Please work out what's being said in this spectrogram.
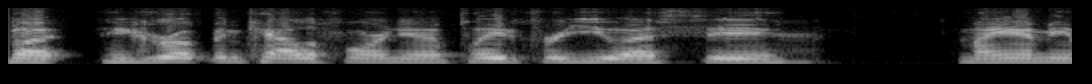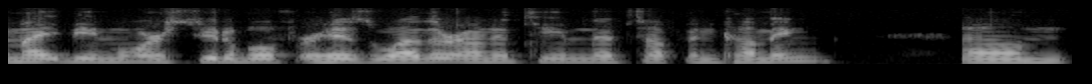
But he grew up in California, played for USC. Miami might be more suitable for his weather on a team that's up and coming. Um,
